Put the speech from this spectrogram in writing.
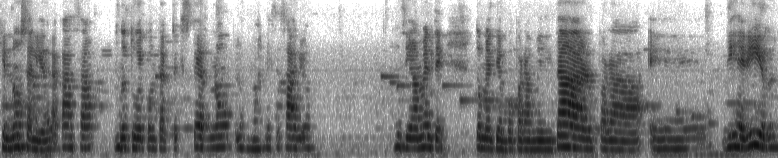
que no salí de la casa, no tuve contacto externo, los más necesarios. Sencillamente tomé tiempo para meditar, para eh, digerir,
